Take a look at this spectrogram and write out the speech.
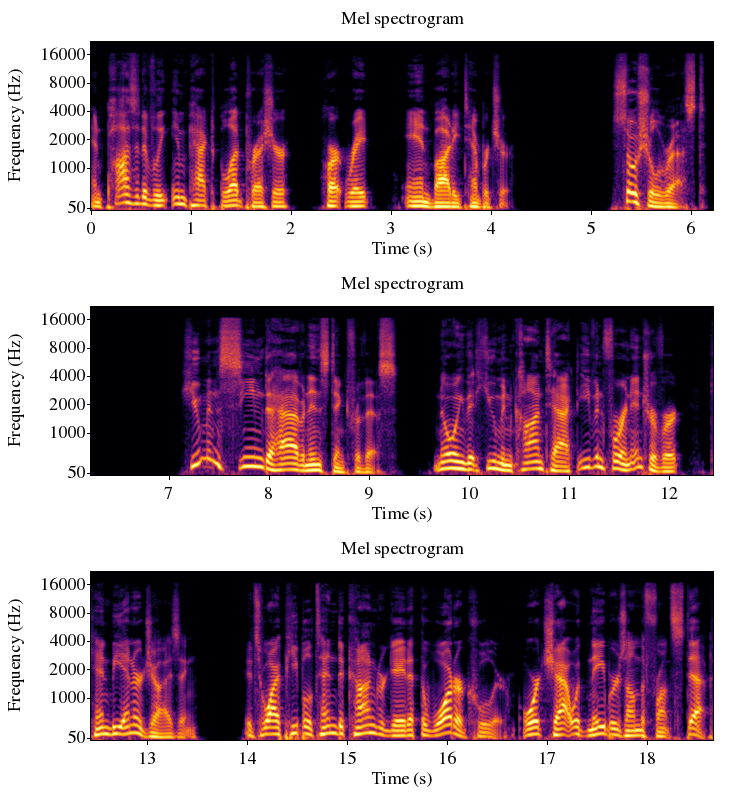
and positively impact blood pressure, heart rate, and body temperature. Social rest. Humans seem to have an instinct for this, knowing that human contact, even for an introvert, can be energizing. It's why people tend to congregate at the water cooler or chat with neighbors on the front step.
